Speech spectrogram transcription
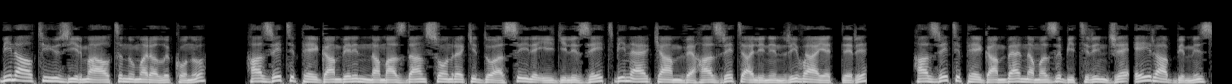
1626 numaralı konu, Hazreti Peygamber'in namazdan sonraki duası ile ilgili Zeyd bin Erkam ve Hazreti Ali'nin rivayetleri, Hazreti Peygamber namazı bitirince, ey Rabbimiz,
